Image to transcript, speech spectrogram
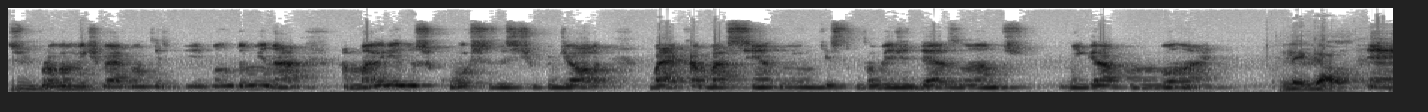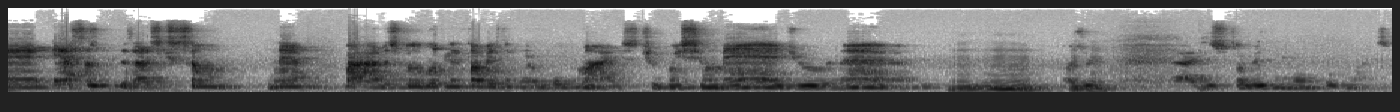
Isso uhum. provavelmente vai acontecer e vão dominar. A maioria dos cursos desse tipo de aula vai acabar sendo, em questão talvez de 10 anos, migrar para o mundo online. Legal. É, essas áreas que são né, barradas pelo governo talvez demorem um pouco mais, tipo o ensino médio, né? Uhum. uhum. Isso talvez demore um pouco mais.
